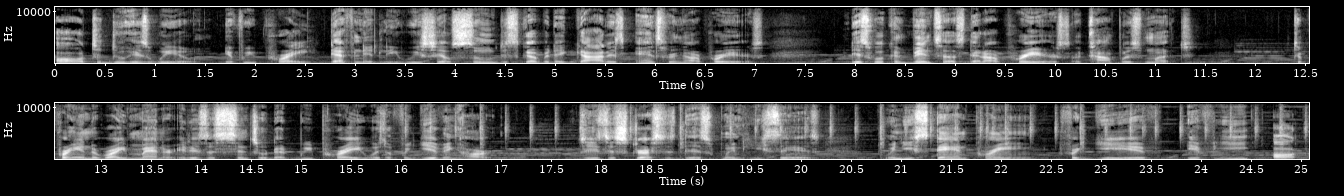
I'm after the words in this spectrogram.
all to do His will. If we pray, definitely we shall soon discover that God is answering our prayers. This will convince us that our prayers accomplish much. To pray in the right manner, it is essential that we pray with a forgiving heart. Jesus stresses this when he says, When ye stand praying, forgive if ye ought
